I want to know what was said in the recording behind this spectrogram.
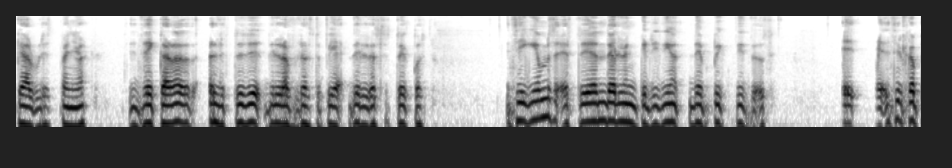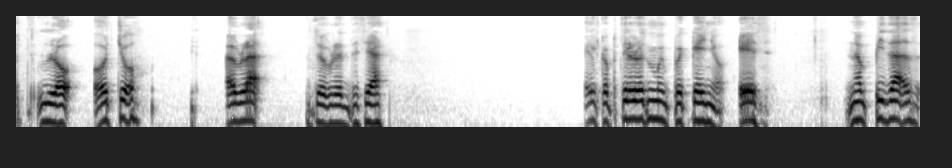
que hable español dedicados al estudio de la filosofía de los aztecos. Seguimos estudiando la inscripción de Pictitos. Es el capítulo 8. Habla sobre desear. El capítulo es muy pequeño. Es no pidas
